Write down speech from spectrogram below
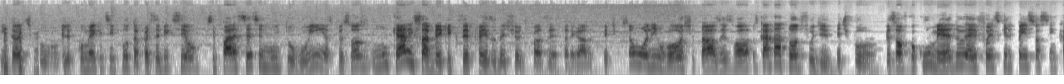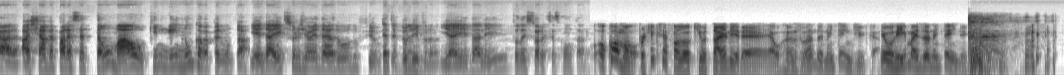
Então, tipo, ele ficou meio que assim, puta, eu percebi que se eu se parecesse muito ruim, as pessoas não querem saber o que, que você fez ou deixou de fazer fazer, tá ligado? Porque, tipo, se é um olhinho roxo e tal, às vezes rola, os caras tá todo fudido. E, tipo, o pessoal ficou com medo, e aí foi isso que ele pensou assim, cara, a chave vai parecer tão mal que ninguém nunca vai perguntar. E aí daí que surgiu a ideia do, do filme. Quer dizer, do livro, né? E aí dali toda a história que vocês contaram. Ô, como? Por que, que você falou que o Tyler é, é o Hans Lander? Eu não entendi, cara. Eu ri, mas eu não entendi.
